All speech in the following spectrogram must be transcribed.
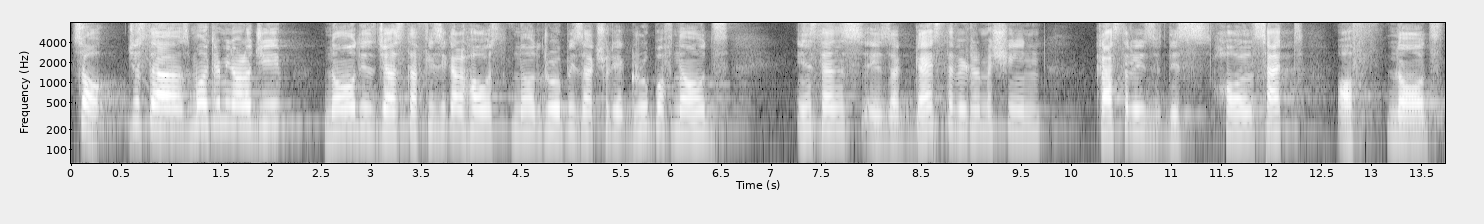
so, just a small terminology. Node is just a physical host. Node group is actually a group of nodes. Instance is a guest, a virtual machine. Cluster is this whole set of nodes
